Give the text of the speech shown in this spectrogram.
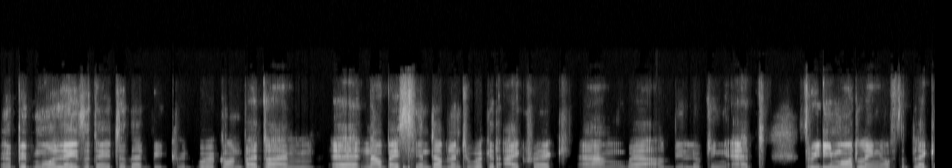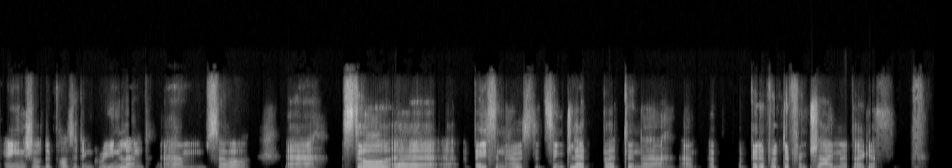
a bit more laser data that we could work on, but I'm uh, now based here in Dublin to work at iCRAG, um, where I'll be looking at 3D modeling of the Black Angel deposit in Greenland. Um, so uh, still uh, basin hosted zinc lead, but in a, a, a bit of a different climate, I guess.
